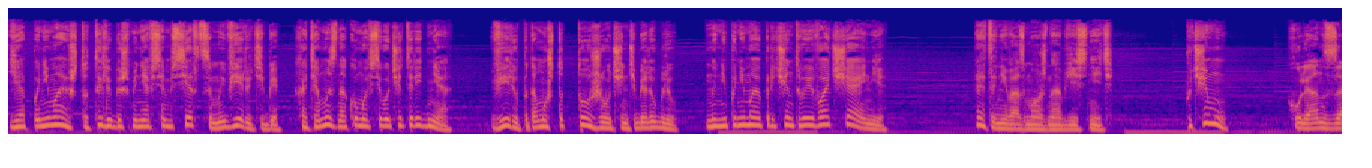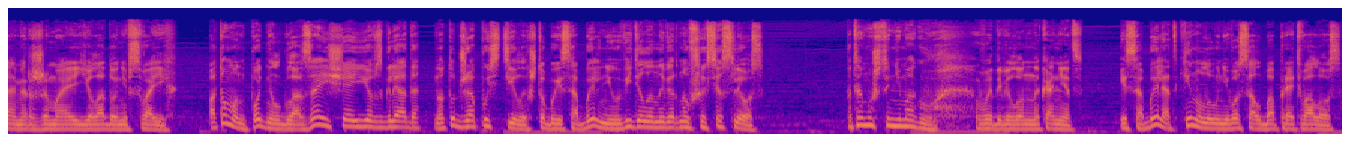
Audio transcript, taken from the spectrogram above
«Я понимаю, что ты любишь меня всем сердцем и верю тебе, хотя мы знакомы всего четыре дня. Верю, потому что тоже очень тебя люблю, но не понимаю причин твоего отчаяния». «Это невозможно объяснить». «Почему?» Хулиан замер, сжимая ее ладони в своих. Потом он поднял глаза, ища ее взгляда, но тут же опустил их, чтобы Изабель не увидела навернувшихся слез. «Потому что не могу», — выдавил он наконец. Исабель откинула у него со лба прядь волос.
